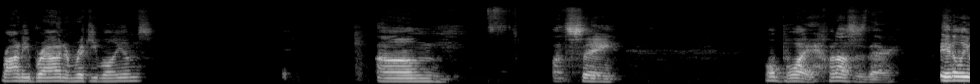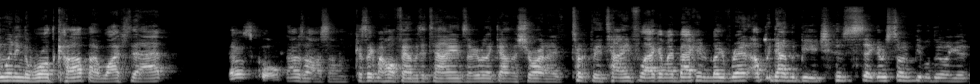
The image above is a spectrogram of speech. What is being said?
Ronnie Brown and Ricky Williams. Um, let's see. Oh boy, what else is there? Italy winning the World Cup. I watched that. That was cool. That was awesome because like my whole family's Italian, so we were like down the shore, and I took the Italian flag on my back and like ran up and down the beach. It was sick. There were so many people doing it.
